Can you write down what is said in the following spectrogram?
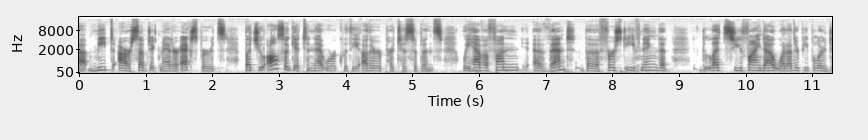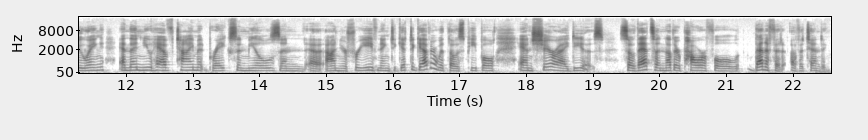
uh, meet our subject matter experts, but you also get to network with the other participants. We have a fun event the first evening that lets you find out what other people are doing, and then you have time at breaks and meals and uh, on your free evening to get together with those people and share ideas. So that's another powerful benefit of attending.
